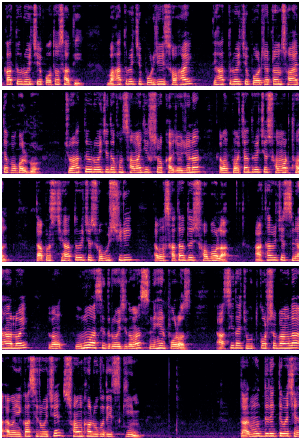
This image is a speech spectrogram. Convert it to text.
একাত্তর রয়েছে পথসাথী। বাহাত্তর রয়েছে পরিযায়ী সহায়, তেহাত্তর রয়েছে পর্যটন সহায়তা প্রকল্প। চুয়াত্তর রয়েছে দেখুন সামাজিক সুরক্ষা যোজনা এবং পঁচাত্তর রয়েছে সমর্থন। তারপর ছিয়াত্তর রয়েছে সবুজশ্রী এবং সাতাত্তর সবলা। আঠারো রয়েছে স্নেহালয় এবং উনআশিতে রয়েছে তোমার স্নেহের পরশ। আশিতে আছে উৎকর্ষ বাংলা এবং একাশি রয়েছে সংখ্যালঘুদের স্কিম তার মধ্যে দেখতে পাচ্ছেন,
